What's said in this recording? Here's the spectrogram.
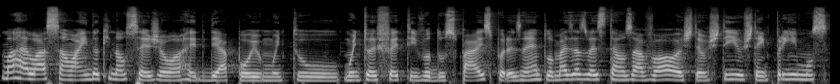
uma relação, ainda que não seja uma rede de apoio muito, muito efetiva dos pais, por exemplo, mas às vezes tem os avós, tem os tios, tem primos,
